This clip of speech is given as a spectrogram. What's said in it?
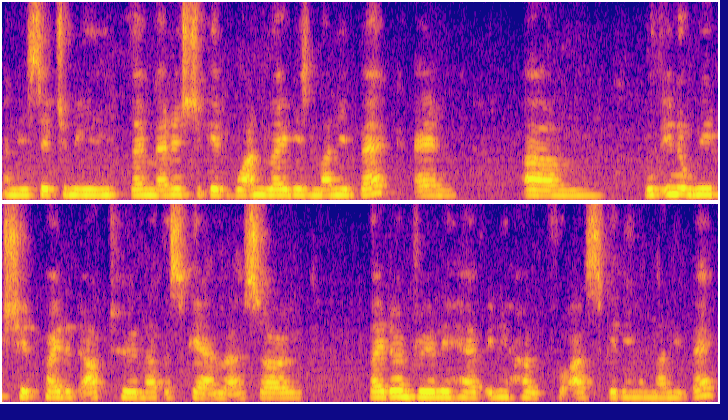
And he said to me, they managed to get one lady's money back, and um, within a week, she had paid it out to another scammer. So they don't really have any hope for us getting the money back.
